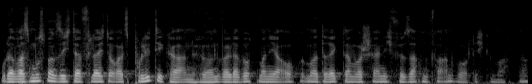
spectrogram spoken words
Oder was muss man sich da vielleicht auch als Politiker anhören? Weil da wird man ja auch immer direkt dann wahrscheinlich für Sachen verantwortlich gemacht. Ne?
